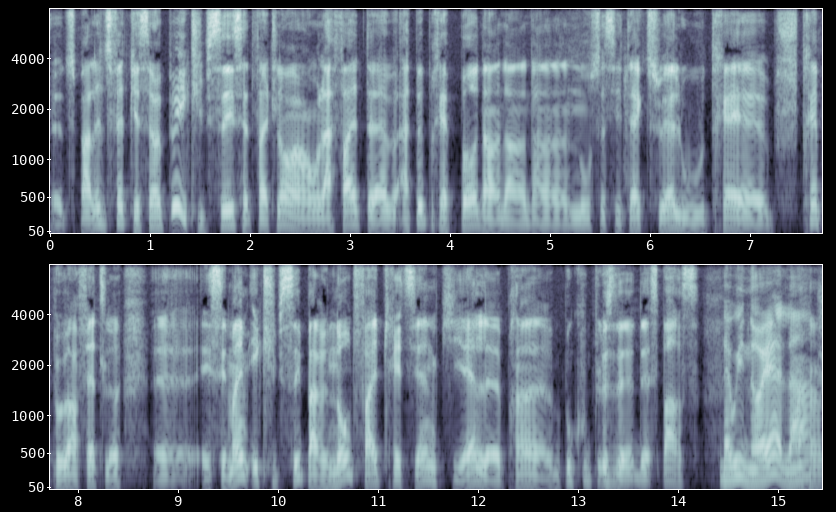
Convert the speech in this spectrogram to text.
tu parlais du fait que c'est un peu éclipsé, cette fête-là. On, la fête à peu près pas dans, dans- dans nos sociétés actuelles ou très, très peu, en fait. Là. Et c'est même éclipsé par une autre fête chrétienne qui, elle, prend beaucoup plus de- d'espace. Ben oui, Noël, hein?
